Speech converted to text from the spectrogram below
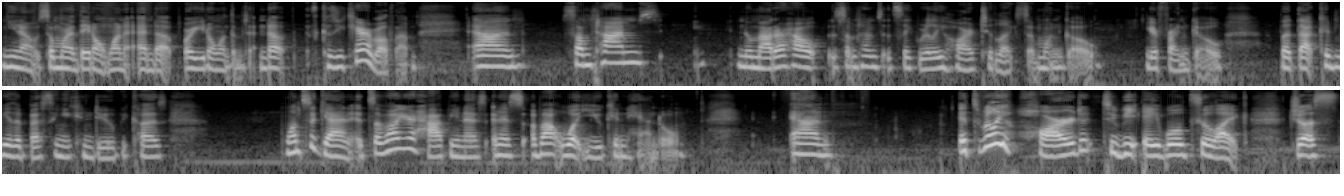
you know somewhere they don't want to end up or you don't want them to end up because you care about them. And sometimes no matter how sometimes it's like really hard to let someone go, your friend go, but that could be the best thing you can do because once again, it's about your happiness and it's about what you can handle. And it's really hard to be able to like just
